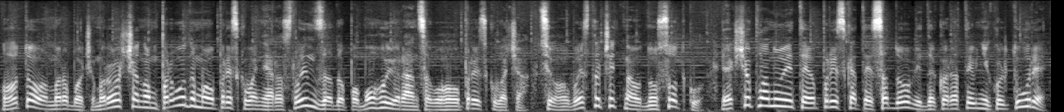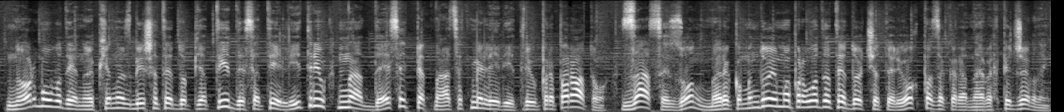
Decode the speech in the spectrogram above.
Готовим робочим розчином проводимо оприскування рослин за допомогою ранцевого оприскувача. Цього вистачить на одну сотку. Якщо плануєте оприскати садові декоративні культури, норму води необхідно збільшити до 5-10 літрів на 10-15 мл препарату. За сезон ми рекомендуємо проводити до 4 позакореневих підживлень.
